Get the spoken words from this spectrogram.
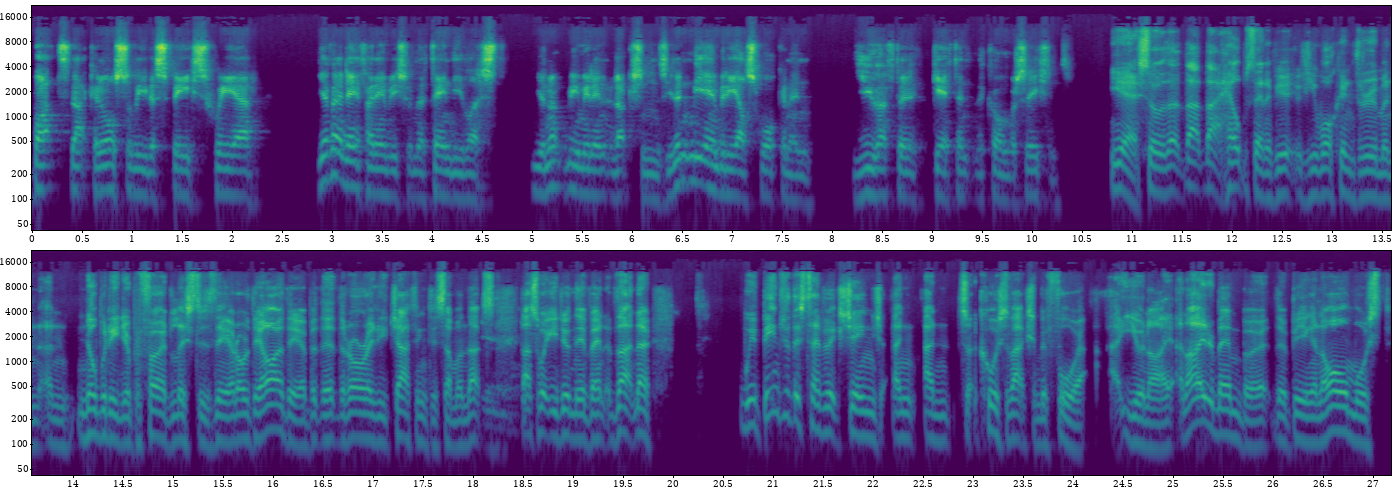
but that can also leave a space where you haven't identified anybody from the attendee list. You're not being made introductions. You didn't meet anybody else walking in. You have to get into the conversations. Yeah, so that, that that helps then if you if you walk into the room and, and nobody in your preferred list is there or they are there but they're, they're already chatting to someone. That's yeah. that's what you do in the event of that. Now, we've been through this type of exchange and and sort of course of action before, uh, you and I, and I remember there being an almost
